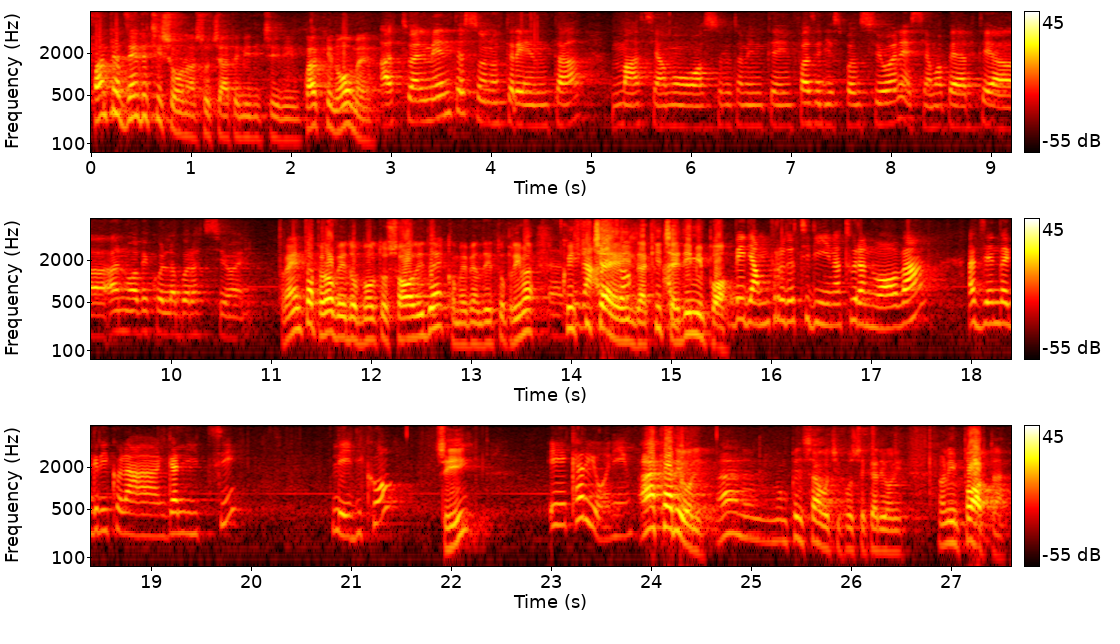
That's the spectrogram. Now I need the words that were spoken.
Quante aziende ci sono associate, mi dicevi? Qualche nome? Attualmente sono 30, ma siamo assolutamente in fase di espansione e siamo aperte a, a nuove collaborazioni. 30 però vedo molto solide, come abbiamo detto prima. Certo. Qui, esatto. Chi c'è Ilda? Chi c'è? Dimmi un po'. Vediamo prodotti di natura nuova, azienda agricola Galizzi, Ledico. Sì e Carioni. Ah, Carioni, ah, non pensavo ci fosse Carioni, non importa.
